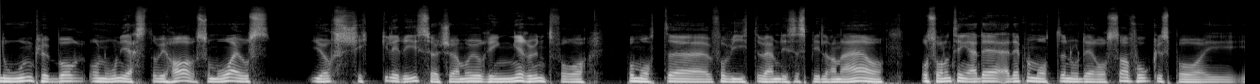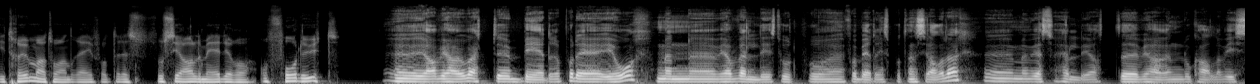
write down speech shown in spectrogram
noen klubber og noen gjester vi har, så må jeg jo gjøre skikkelig research. Og jeg må jo ringe rundt for å på en måte få vite hvem disse spillerne er. og og sånne ting. Er det, er det, på en måte noe dere også har fokus på i, i Trauma, Tor André, i forhold til det sosiale medier, og, og få det ut? Uh, ja, vi har jo vært uh, bedre på det i år, men uh, vi har veldig stort forbedringspotensial der. men vi er så heldige at vi har en lokalavis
